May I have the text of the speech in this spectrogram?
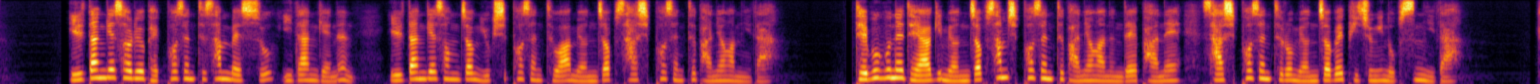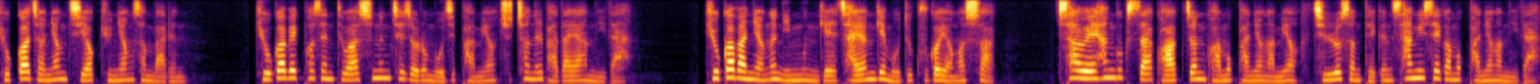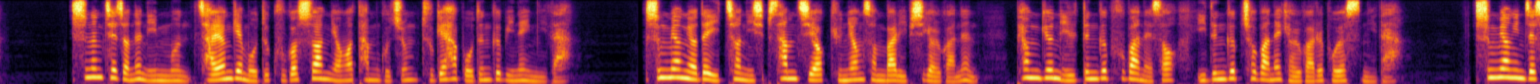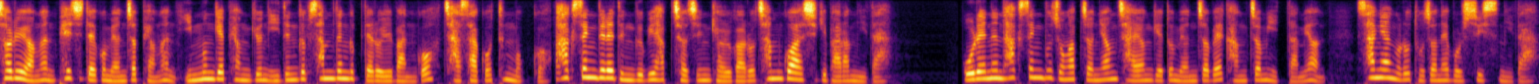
1단계 서류 100% 3배수, 2단계는 1단계 성적 60%와 면접 40% 반영합니다. 대부분의 대학이 면접 30% 반영하는데 반해 40%로 면접의 비중이 높습니다. 교과 전형 지역 균형 선발은 교과 100%와 수능 최저로 모집하며 추천을 받아야 합니다. 교과 반영은 인문계, 자연계 모두 국어, 영어, 수학, 사회, 한국사, 과학 전 과목 반영하며 진로 선택은 상위 세 과목 반영합니다. 수능 최저는 인문, 자연계 모두 국어, 수학, 영어, 탐구 중 두 개 합 5등급 이내입니다. 숙명여대 2023 지역 균형 선발 입시 결과는 평균 1등급 후반에서 2등급 초반의 결과를 보였습니다. 숙명인재 서류형은 폐지되고 면접형은 인문계 평균 2등급 3등급대로 일반고, 자사고, 특목고, 학생들의 등급이 합쳐진 결과로 참고하시기 바랍니다. 올해는 학생부 종합전형 자연계도 면접에 강점이 있다면 상향으로 도전해 볼 수 있습니다.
